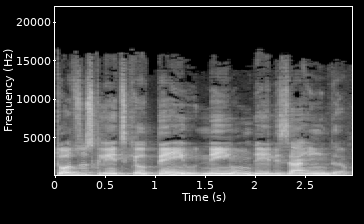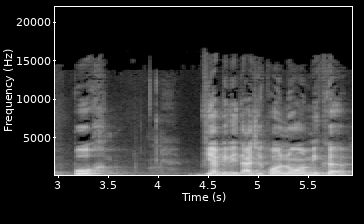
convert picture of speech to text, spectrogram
Todos os clientes que eu tenho, nenhum deles ainda, por viabilidade econômica,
